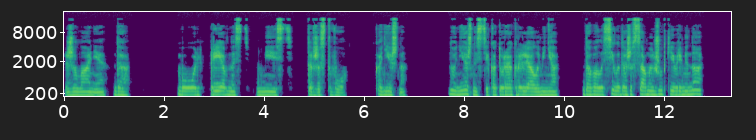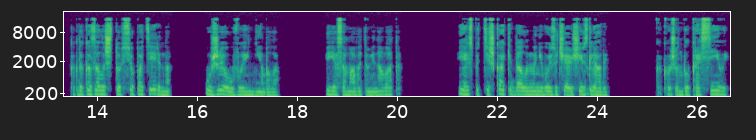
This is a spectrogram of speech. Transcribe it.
желание, да. Боль, ревность, месть, торжество. Конечно. Но нежности, которая окрыляла меня, давала силы даже в самые жуткие времена, когда казалось, что все потеряно, уже, увы, не было. И я сама в этом виновата. Я из-под тишка кидала на него изучающие взгляды. Какой же он был красивый,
